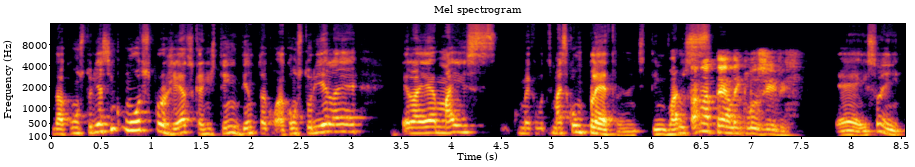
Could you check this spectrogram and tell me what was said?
da consultoria, assim como outros projetos que a gente tem dentro da a consultoria, ela é, ela é mais, como é que eu vou dizer, mais completa. Né? A gente tem vários. Tá na tela, inclusive. É, isso aí.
